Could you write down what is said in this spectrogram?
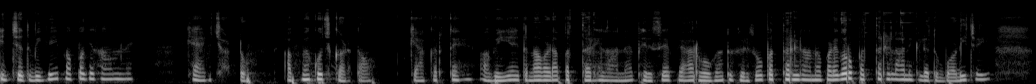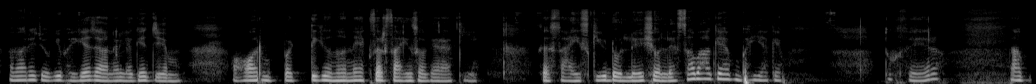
इज़्ज़त भी गई पापा के सामने। खैर छाटो, अब मैं कुछ करता हूँ। क्या करते हैं? अभी ये इतना बड़ा पत्थर हिलाना है, फिर से प्यार होगा तो फिर से वो पत्थर हिलाना पड़ेगा। और पत्थर हिलाने के लिए तो बॉडी चाहिए। हमारे जोगी भैया जाने लगे जिम, और बट्टी उन्होंने एक्सरसाइज वगैरह की एक्सरसाइज की, डोले शोले सब आ गए भैया के। तो फिर अब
